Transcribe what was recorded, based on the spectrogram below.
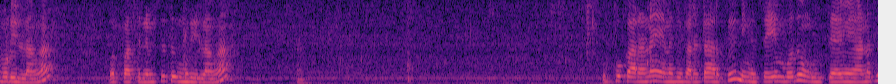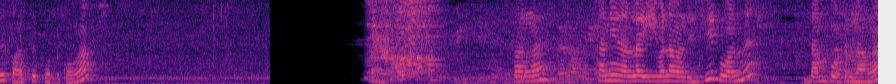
மூடிடலாங்க. ஒரு பத்து நிமிஷத்துக்கு மூடிடலாங்க. உப்பு காரம்னா எனக்கு கரெக்டாக இருக்குது நீங்கள் செய்யும்போது உங்களுக்கு தேவையானது பார்த்து போட்டுக்கோங்க. பாருங்கள் தண்ணி நல்லா ஈவனாக வந்துச்சு இப்போ வந்து தம் போட்டுடலாங்க.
